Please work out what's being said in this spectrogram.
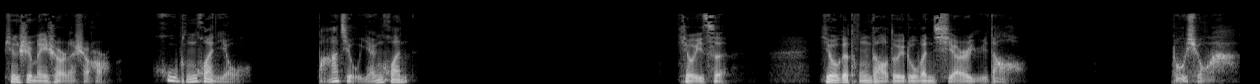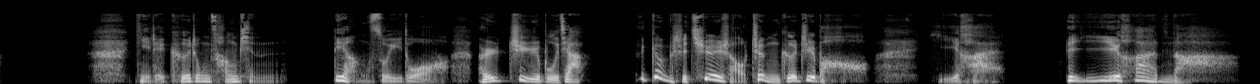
平时没事的时候，呼朋唤友，把酒言欢。有一次，有个同道对卢文启耳语道：“卢兄啊，你这阁中藏品量虽多，而质不佳，更是缺少镇阁之宝，遗憾，遗憾呐！”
